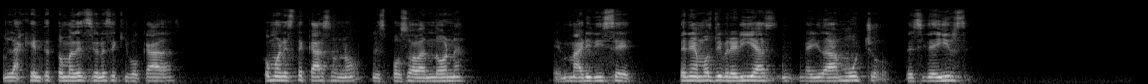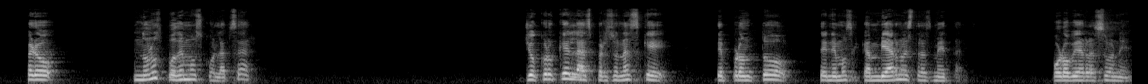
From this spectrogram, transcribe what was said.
la gente toma decisiones equivocadas como en este caso, ¿no? El esposo abandona. Eh, Mari dice, teníamos librerías, me ayudaba mucho, decide irse. Pero no nos podemos colapsar. Yo creo que las personas que de pronto tenemos que cambiar nuestras metas, por obvias razones,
